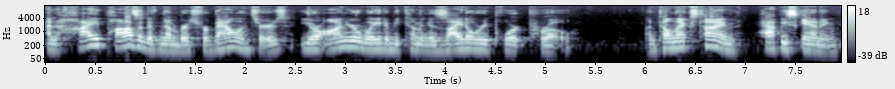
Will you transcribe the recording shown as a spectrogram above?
and high positive numbers for balancers, you're on your way to becoming a Zyto Report Pro. Until next time, happy scanning.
